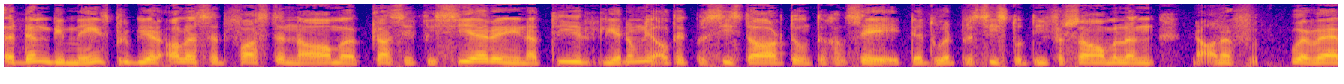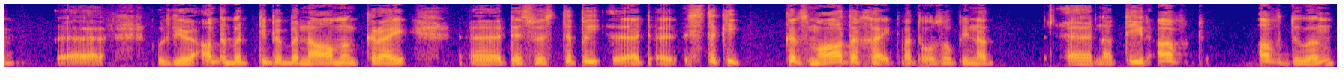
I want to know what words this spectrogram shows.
'n ding die mens probeer alles in vaste name klassifiseer en die natuur leer hom nie altyd presies daartoe om te gaan sê dit hoort presies tot die versameling, 'n ander voorwerp uh moet jy 'n ander tipe benaming kry. Uh dis so 'n uh, stukkie kunsmatigheid wat ons op die uh, natuur af afdwing,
